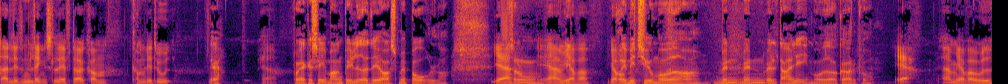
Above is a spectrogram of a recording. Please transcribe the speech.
der er lidt en længsel efter at komme, komme lidt ud. Ja. Ja, For jeg kan se mange billeder, det er også med bål og ja, sådan nogle ja men jeg var... Jeg var primitive måder, men, men vel dejlige måder at gøre det på. Ja, jamen, jeg var ude,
